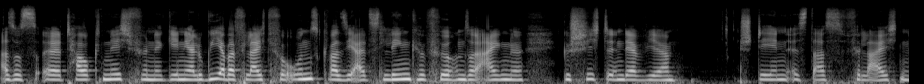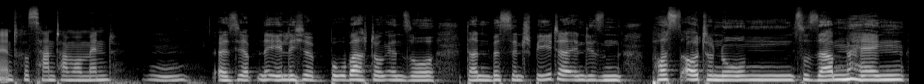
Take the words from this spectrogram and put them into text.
Also es äh, taugt nicht für eine Genealogie, aber vielleicht für uns quasi als Linke, für unsere eigene Geschichte, in der wir stehen, ist das vielleicht ein interessanter Moment. Mhm. Also ich habe eine ähnliche Beobachtung in so dann ein bisschen später in diesen postautonomen Zusammenhängen,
